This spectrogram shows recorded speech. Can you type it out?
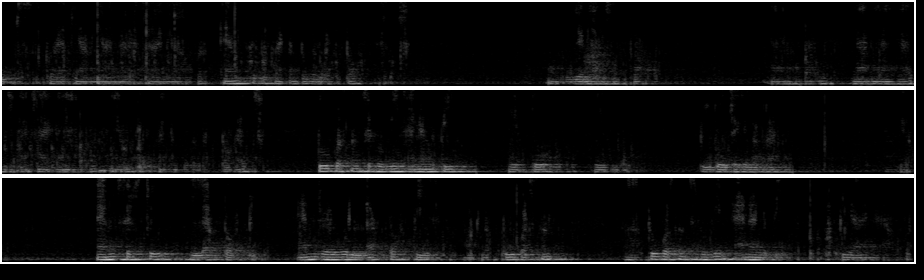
oops तो एच यहाँ नहीं आएगा एच आएगा यहाँ पर N sit second to the left of H ये नहीं हो सकता। यहाँ नहीं आएगा एच एच आएगा यहाँ पर N sit second to the left of H two percent sit between N and P एक दो एक दो। पी दो जगह लग रहा है। N sits to left of P N जो है वो लेफ़्ट ऑफ़ पी है मतलब two person two person sit between N and P P आएगा यहाँ पर।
